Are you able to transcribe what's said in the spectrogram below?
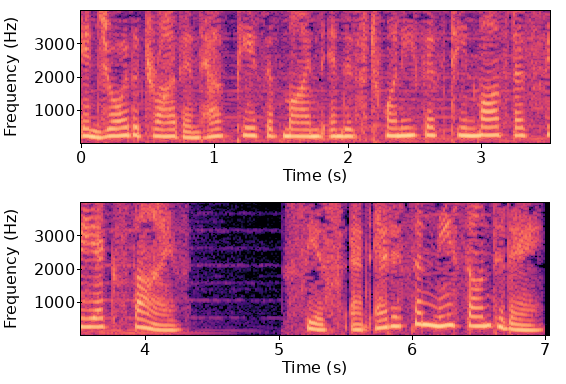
Enjoy the drive and have peace of mind in this 2015 Mazda CX-5. See us at Edison Nissan today.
